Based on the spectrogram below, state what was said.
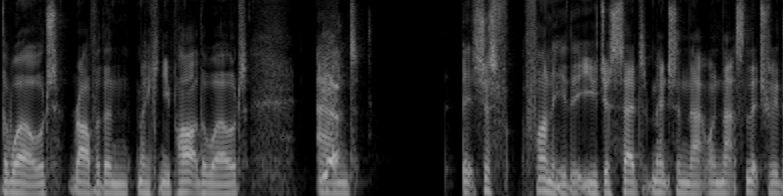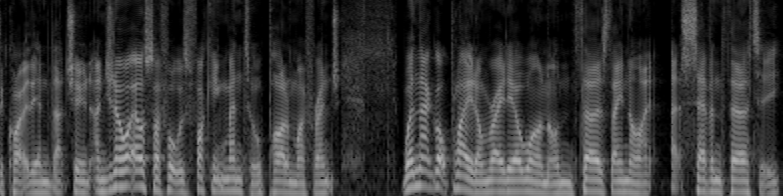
the world rather than making you part of the world. Yeah. And it's just f- funny that you just said mentioned that when that's literally the quote at the end of that tune. And you know what else I thought was fucking mental? Pardon my French. When that got played on Radio One on Thursday night at seven thirty,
